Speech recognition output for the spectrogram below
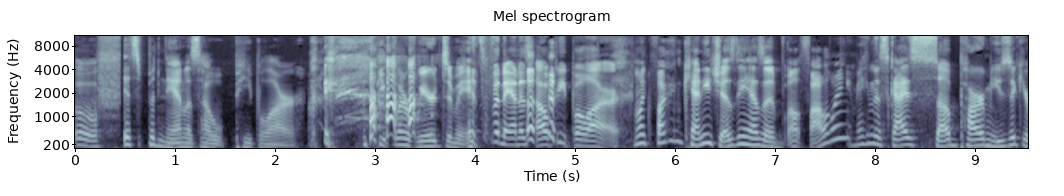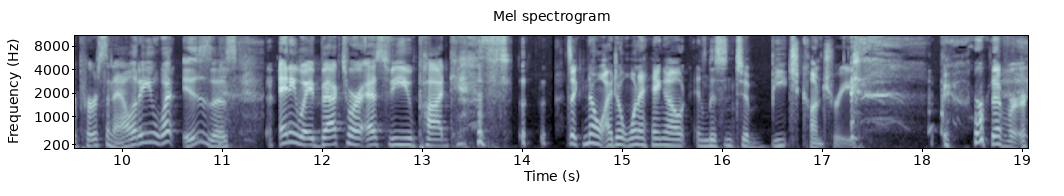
Oof. It's bananas how people are. people are weird to me. It's bananas how people are. I'm like, fucking Kenny Chesney has a following? You're making this guy's subpar music your personality? What is this? anyway, back to our SVU podcast. It's like, no, I don't want to hang out and listen to beach country. or whatever.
